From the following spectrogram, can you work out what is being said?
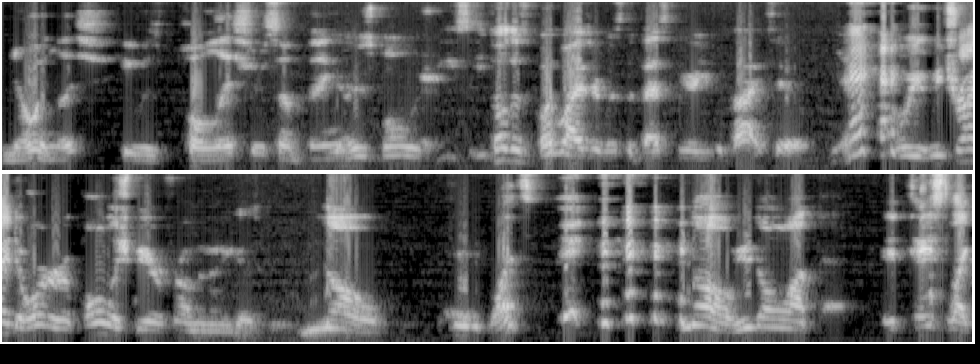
no english he was polish or something It was Polish. He, he told us Budweiser was the best beer you could buy too. we, we tried to order a Polish beer from him, and he goes, "No, what? no, you don't want that. It tastes like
